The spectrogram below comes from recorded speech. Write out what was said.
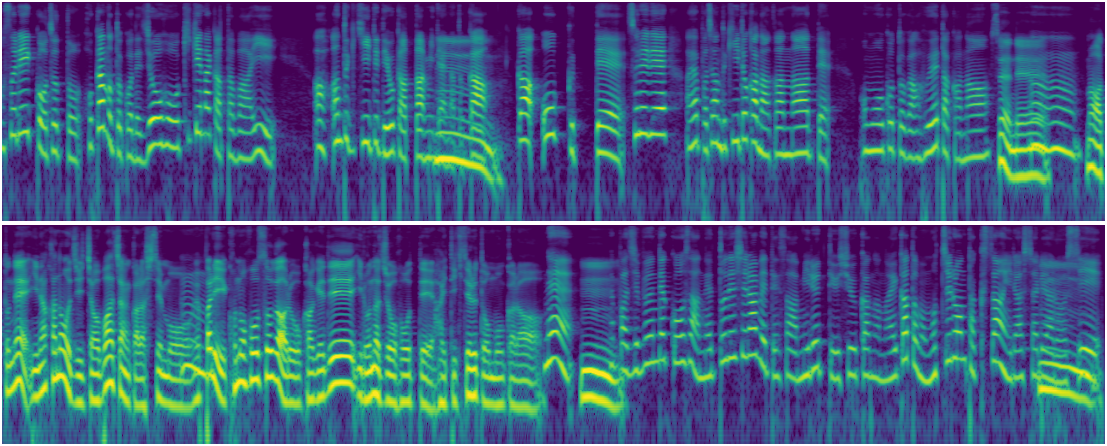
もうそれ以降ちょっと他のとこで情報を聞けなかった場合ああの時聞いててよかったみたいなとかうん。が多くってそれであやっぱちゃんと聞いとかなあかんなって思うことが増えたかな。そうやね、うんうん。まああとね田舎のおじいちゃんおばあちゃんからしても、うん。やっぱりこの放送があるおかげでいろんな情報って入ってきてると思うから、ね。えうん、やっぱ自分でこうさネットで調べてさ見るっていう習慣がない方ももちろんたくさんいらっしゃるやろうし、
